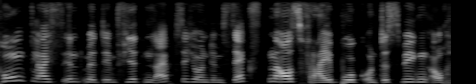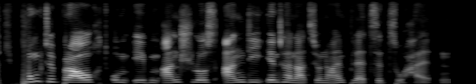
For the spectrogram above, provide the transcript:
punktgleich sind mit dem vierten Leipzig und dem sechsten aus Freiburg und deswegen auch die Punkte braucht, um eben Anschluss an die internationalen Plätze zu halten.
